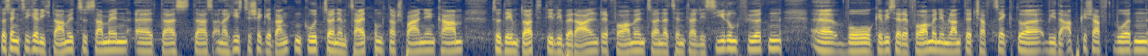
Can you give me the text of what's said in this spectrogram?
das hängt sicherlich damit zusammen, äh, dass das anarchistische Gedankengut zu einem Zeitpunkt nach Spanien kam, zu dem dort die liberalen Reformen zu einer Zentralisierung führten, äh, wo gewisse Reformen im Landwirtschaftssektor wieder abgeschafft wurden,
